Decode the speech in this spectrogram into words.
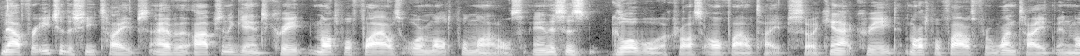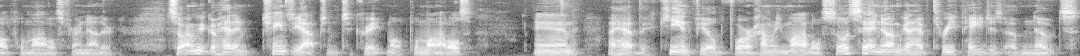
Now for each of the sheet types, I have an option again to create multiple files or multiple models. And this is global across all file types. So I cannot create multiple files for one type and multiple models for another. So I'm going to go ahead and change the option to create multiple models. And I have the key in field for how many models. So let's say I know I'm going to have three pages of notes.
